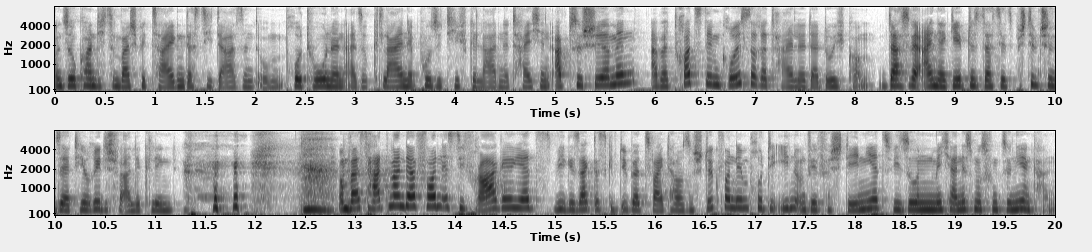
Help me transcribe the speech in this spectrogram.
Und so konnte ich zum Beispiel zeigen, dass die da sind, um Protonen, also kleine positiv geladene Teilchen, abzuschirmen, aber trotzdem größere Teile da durchkommen. Das wäre ein Ergebnis, das jetzt bestimmt schon sehr theoretisch für alle klingt. Und was hat man davon, ist die Frage jetzt. Wie gesagt, es gibt über 2000 Stück von dem Protein und wir verstehen jetzt, wie so ein Mechanismus funktionieren kann.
